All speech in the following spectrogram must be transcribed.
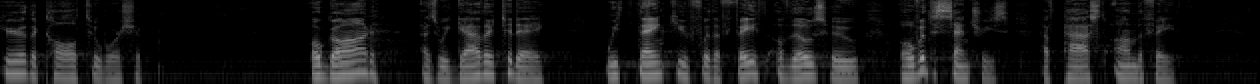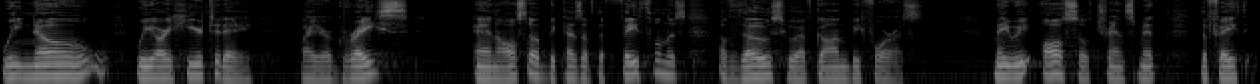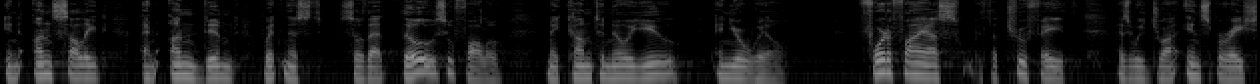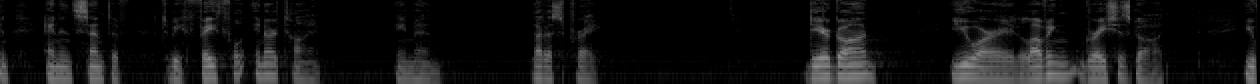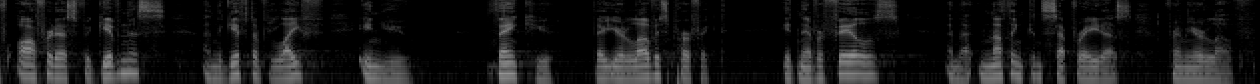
Hear the call to worship. O God, as we gather today, we thank you for the faith of those who, over the centuries, have passed on the faith. We know we are here today by your grace and also because of the faithfulness of those who have gone before us. May we also transmit the faith in unsullied and undimmed witness so that those who follow may come to know you and your will. Fortify us with a true faith as we draw inspiration and incentive to be faithful in our time. Amen. Let us pray. Dear God, you are a loving, gracious God. You've offered us forgiveness and the gift of life in you. Thank you that your love is perfect it never fails, and that nothing can separate us from your love.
